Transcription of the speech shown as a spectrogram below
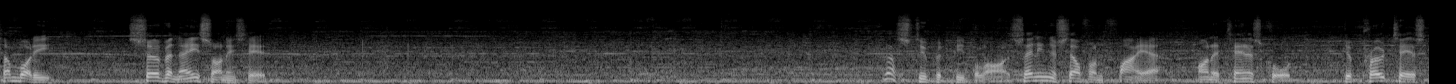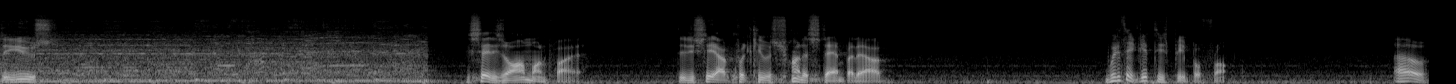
Somebody serve an ace on his head. How stupid people are. Setting yourself on fire on a tennis court to protest the use. He set his arm on fire. Did you see how quickly he was trying to stamp it out? Where did they get these people from? Oh,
